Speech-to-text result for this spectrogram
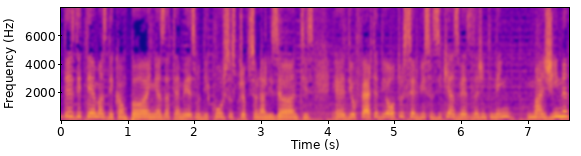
desde temas de campanhas até mesmo de cursos profissionalizantes, é, de oferta de outros serviços e que às vezes a gente nem imagina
